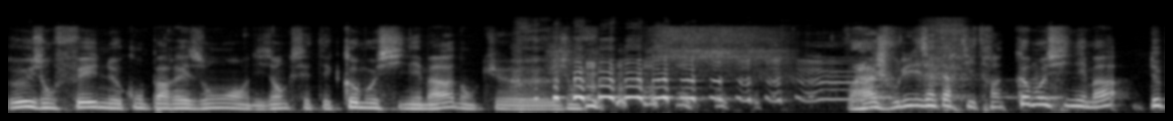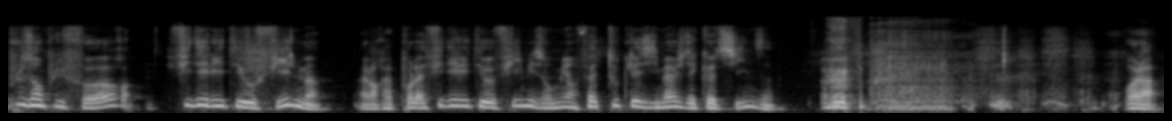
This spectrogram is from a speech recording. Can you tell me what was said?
Eux, ils ont fait une comparaison en disant que c'était comme au cinéma. Donc, euh, ils ont- voilà, je vous lis les intertitres. hein. Comme au cinéma, de plus en plus fort, fidélité au film. Alors, pour la fidélité au film, ils ont mis en fait toutes les images des cutscenes. voilà.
